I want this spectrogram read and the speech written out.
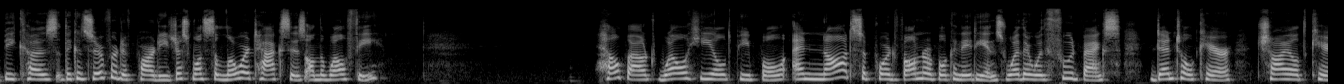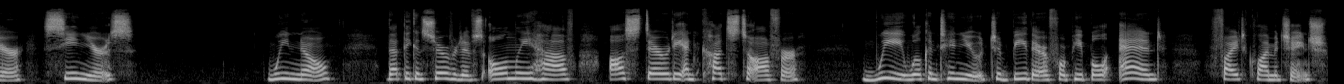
Because the Conservative Party just wants to lower taxes on the wealthy, help out well heeled people, and not support vulnerable Canadians, whether with food banks, dental care, child care, seniors. We know that the Conservatives only have austerity and cuts to offer. We will continue to be there for people and fight climate change.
